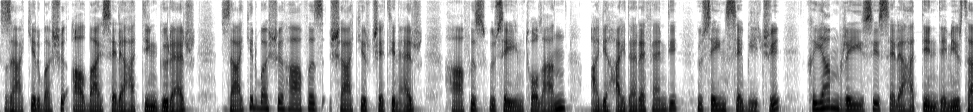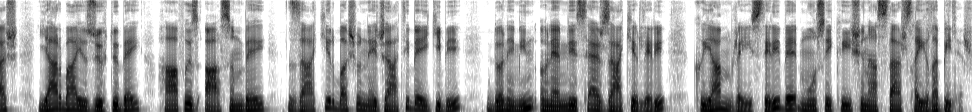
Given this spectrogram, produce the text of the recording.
Zakirbaşı Albay Selahattin Gürer, Zakirbaşı Hafız Şakir Çetiner, Hafız Hüseyin Tolan, Ali Haydar Efendi, Hüseyin Sebilci, Kıyam Reisi Selahattin Demirtaş, Yarbay Zühdü Bey, Hafız Asım Bey, Zakirbaşı Necati Bey gibi dönemin önemli serzakirleri, kıyam reisleri ve musiki şinaslar sayılabilir.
